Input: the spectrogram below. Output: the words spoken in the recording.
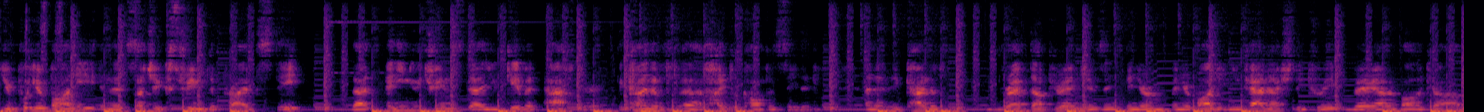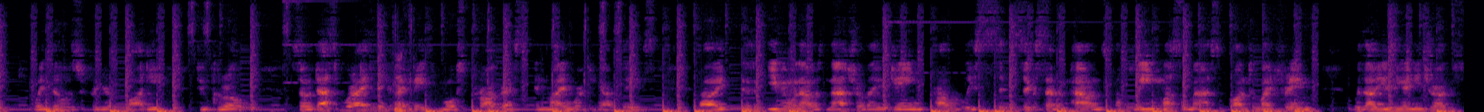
you put your body in such an extreme deprived state that any nutrients that you give it after, it kind of uh, hypercompensated, and then it kind of revved up your engines in, in your in your body. And you can actually create very anabolic um, windows for your body to grow. So that's where I think I made most progress in my working out days. Uh, even when I was natural, I gained probably six, six, seven pounds of lean muscle mass onto my frame without using any drugs,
